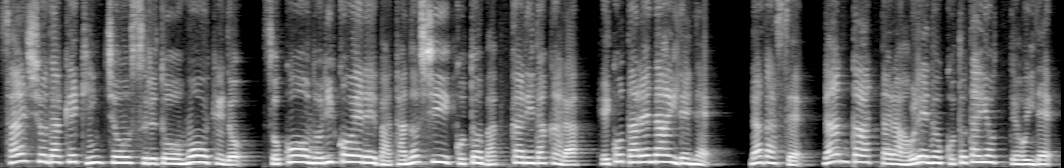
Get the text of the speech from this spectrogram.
最初だけ緊張すると思うけど、そこを乗り越えれば楽しいことばっかりだから、へこたれないでね。長瀬、なんかあったら俺のこと頼っておいで。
